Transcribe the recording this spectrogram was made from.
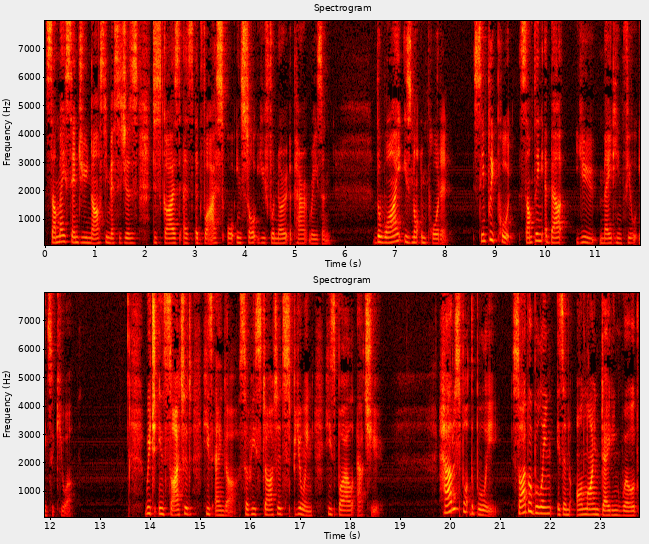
Some may send you nasty messages disguised as advice or insult you for no apparent reason. The why is not important. Simply put, something about you made him feel insecure which incited his anger, so he started spewing his bile at you. How to spot the bully? Cyberbullying is an online dating world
